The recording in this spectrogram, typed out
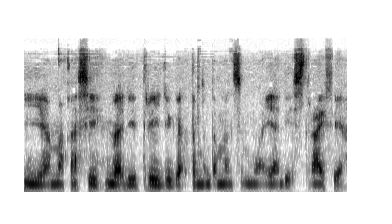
Iya, makasih Mbak Ditri juga teman-teman semua ya di Strive ya.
